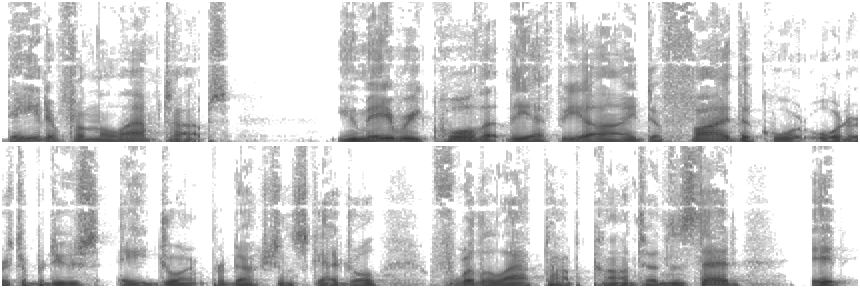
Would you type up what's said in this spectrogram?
data from the laptops. You may recall that the FBI defied the court orders to produce a joint production schedule for the laptop contents. Instead, it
